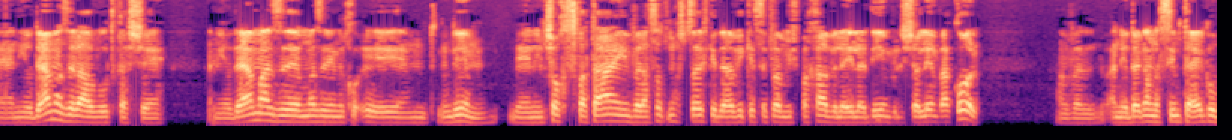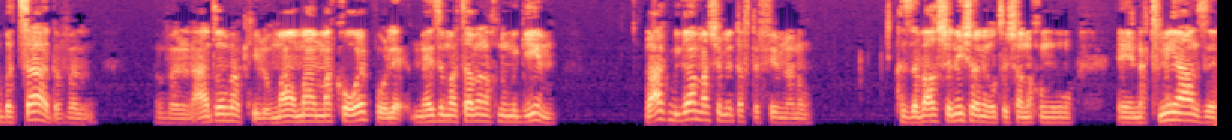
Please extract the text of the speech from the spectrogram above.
אני יודע מה זה לעבוד קשה, אני יודע מה זה, מה זה, אה, אתם יודעים, לנשוך שפתיים ולעשות מה שצריך כדי להביא כסף למשפחה ולילדים ולשלם והכל. אבל אני יודע גם לשים את האגו בצד, אבל, אבל אדרבה, כאילו, מה, מה, מה קורה פה, מאיזה מצב אנחנו מגיעים? רק בגלל מה שמטפטפים לנו. אז דבר שני שאני רוצה שאנחנו אה, נטמיע זה,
